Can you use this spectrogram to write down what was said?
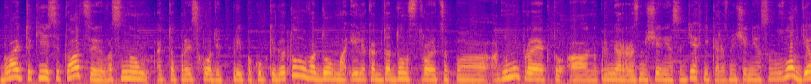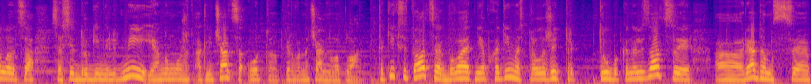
Бывают такие ситуации, в основном это происходит при покупке готового дома или когда дом строится по одному проекту, а, например, размещение сантехники, размещение санузлов делаются совсем другими людьми и оно может отличаться от первоначального плана. В таких ситуациях бывает необходимость проложить трубы канализации а, рядом с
